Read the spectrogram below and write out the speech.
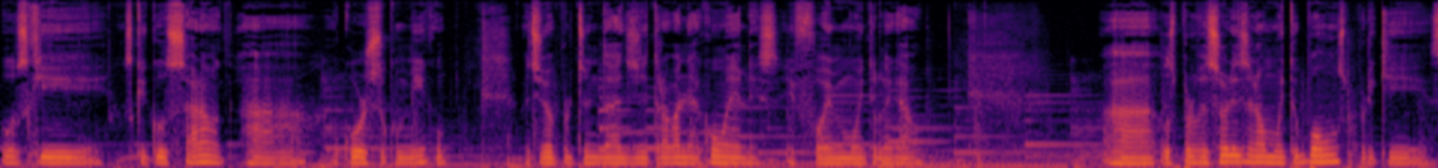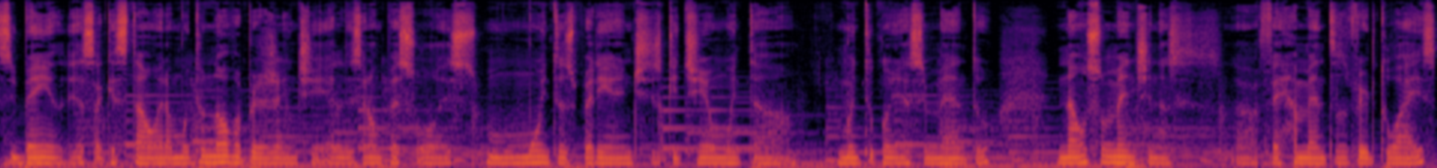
os que, os que cursaram a, o curso comigo eu tive a oportunidade de trabalhar com eles e foi muito legal. Uh, os professores eram muito bons porque, se bem essa questão era muito nova para gente, eles eram pessoas muito experientes que tinham muita, muito conhecimento, não somente nas uh, ferramentas virtuais,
